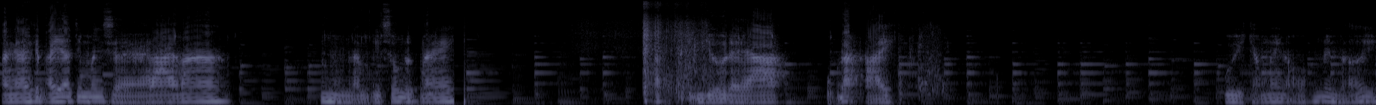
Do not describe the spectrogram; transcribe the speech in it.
À, ngay cái đây á, thì mình sẽ lại mà ừ, làm gì xuống được này đặt chính giữa để à, phục đất này ui trong này nó không nên nơi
